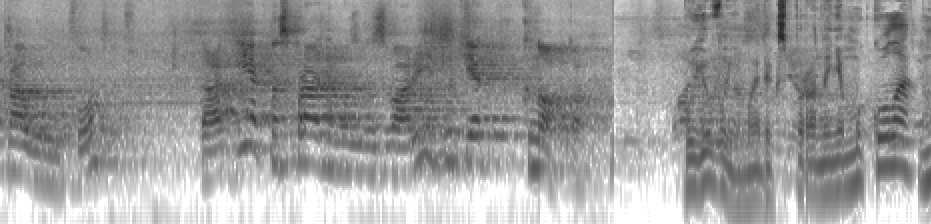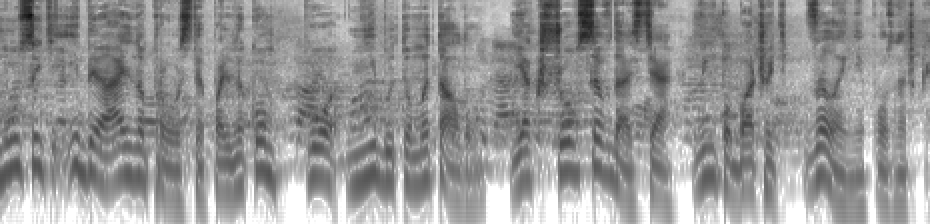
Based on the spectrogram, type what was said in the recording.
в праву руку. Так, і як на справжньому зварюванні, тут є кнопка. Бойовий медик з пораненням Микола мусить ідеально провести пальником по нібито металу. Якщо все вдасться, він побачить зелені позначки.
